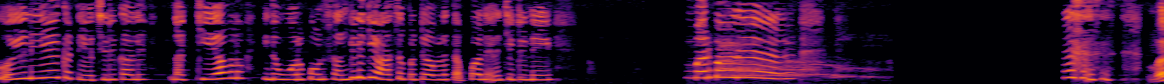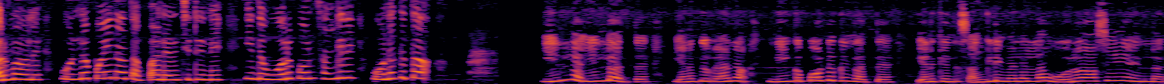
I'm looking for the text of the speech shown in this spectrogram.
கோயிலையே கட்டி வச்சிருக்காளே. நான் கேவலம் இந்த ஒரு பவுன் சங்கிலிக்கு ஆசைப்பட்டு அவளை தப்பா நினைச்சிட்டேனே. மருமகளே! மருமகளே உன்னை போய் நான் தப்பா நினைச்சிட்டேனே. இந்த ஒரு பவுன் சங்கிலி உனக்கு தான். இல்ல இல்ல அத்தை எனக்கு வேணாம். நீங்க போட்டுக்கோங்க அத்தை. எனக்கு இந்த சங்கிலி மேல எல்லாம் ஒரு ஆசையும் இல்லை.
